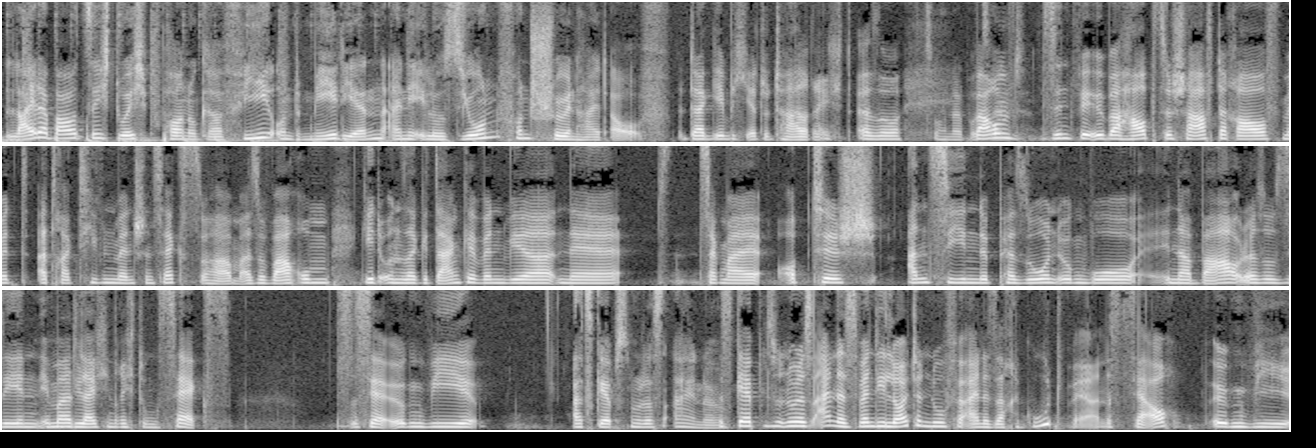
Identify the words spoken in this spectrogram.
Leider baut sich durch Pornografie und Medien eine Illusion von Schönheit auf. Da gebe ich ihr total recht. Also warum sind wir überhaupt so scharf darauf, mit attraktiven Menschen Sex zu haben? Also warum geht unser Gedanke, wenn wir eine, sag mal, optisch anziehende Person irgendwo in einer Bar oder so sehen, immer gleich in Richtung Sex? Das ist ja irgendwie als gäbe es nur das eine. Es gäbe nur das eine. Als wenn die Leute nur für eine Sache gut wären. Das ist ja auch irgendwie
